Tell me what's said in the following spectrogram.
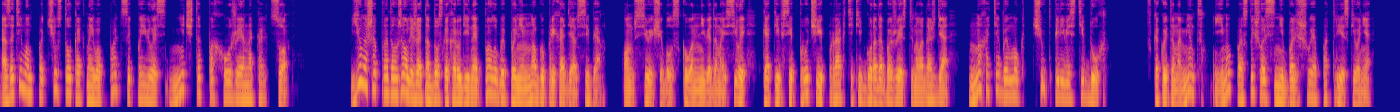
а затем он почувствовал, как на его пальце появилось нечто похожее на кольцо. Юноша продолжал лежать на досках орудийной палубы, понемногу приходя в себя. Он все еще был скован неведомой силой, как и все прочие практики города Божественного Дождя, но хотя бы мог чуть перевести дух. В какой-то момент ему послышалось небольшое потрескивание.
